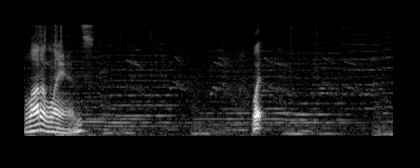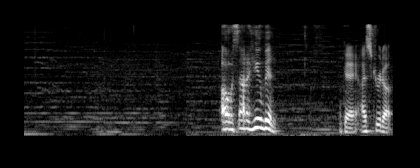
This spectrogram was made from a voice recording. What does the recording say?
A lot of lands. Oh, it's not a human! Okay, I screwed up.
